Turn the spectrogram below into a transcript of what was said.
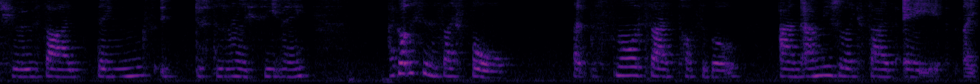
too oversized things. It just doesn't really suit me. I got this in a size 4, like the smallest size possible, and I'm usually like a size 8. Like,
